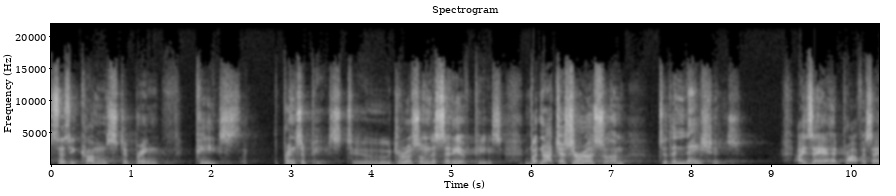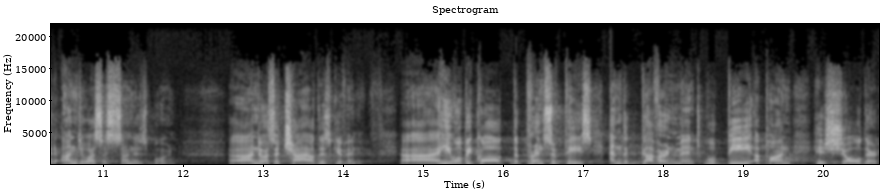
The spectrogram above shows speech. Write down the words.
says he comes to bring peace, like the Prince of Peace, to Jerusalem, the city of peace, but not just Jerusalem, to the nations. Isaiah had prophesied, Unto us a son is born, uh, unto us a child is given uh, he will be called the Prince of Peace, and the government will be upon his shoulder.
